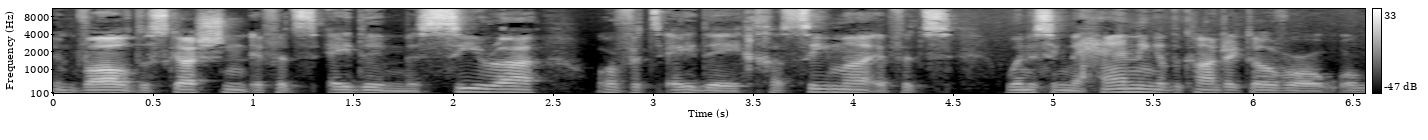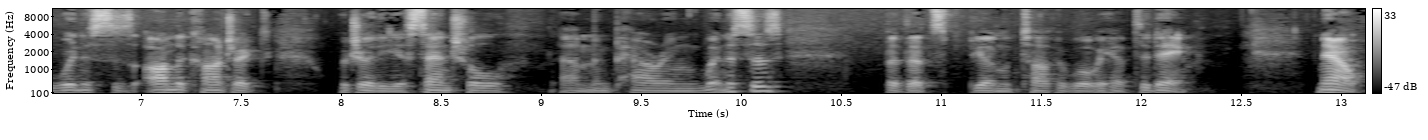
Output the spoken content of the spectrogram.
involved discussion if it's Ede Mesira or if it's Ede Chasima, if it's witnessing the handing of the contract over or, or witnesses on the contract, which are the essential um, empowering witnesses. But that's beyond the topic of what we have today. Now,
